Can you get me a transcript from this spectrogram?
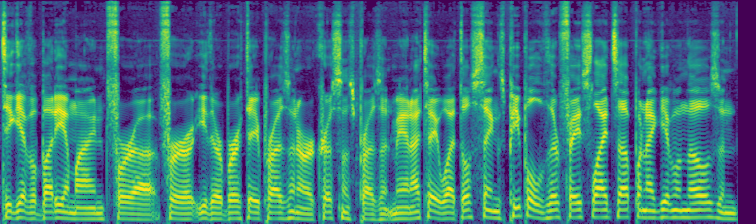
to give a buddy of mine for for either a birthday present or a Christmas present. Man, I tell you what, those things, people, their face lights up when I give them those, and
